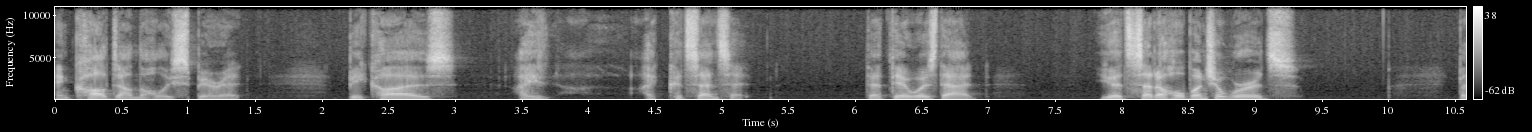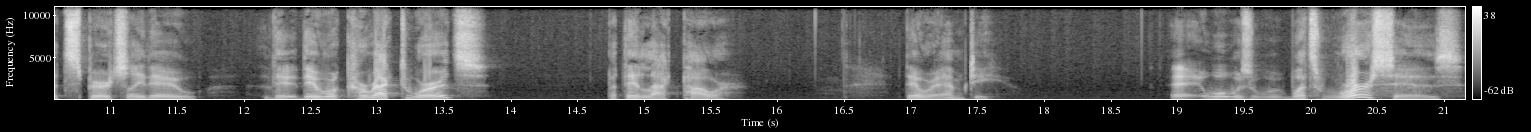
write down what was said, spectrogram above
and called down the Holy Spirit because I I could sense it that there was that you had said a whole bunch of words but spiritually they they, they were correct words, but they lacked power. They were empty. Eh, what was what's worse is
